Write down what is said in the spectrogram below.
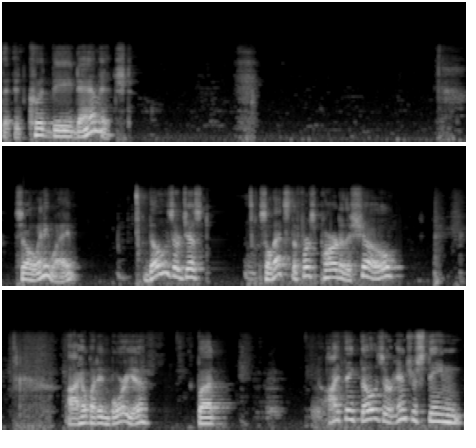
that it could be damaged, So anyway, those are just, so that's the first part of the show. I hope I didn't bore you, but I think those are interesting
